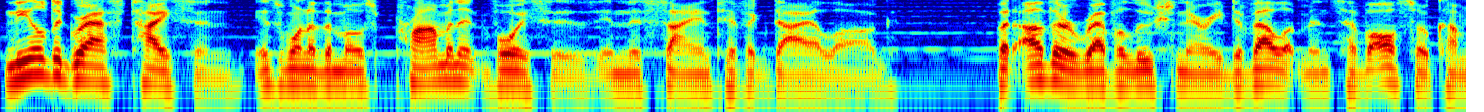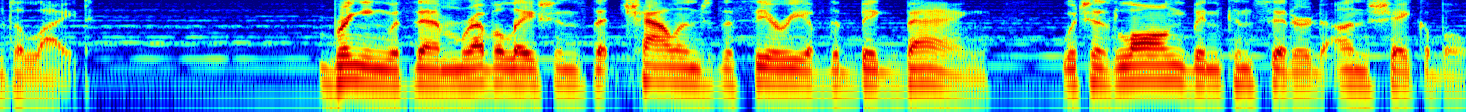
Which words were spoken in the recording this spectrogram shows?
Neil deGrasse Tyson is one of the most prominent voices in this scientific dialogue, but other revolutionary developments have also come to light, bringing with them revelations that challenge the theory of the Big Bang, which has long been considered unshakable.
